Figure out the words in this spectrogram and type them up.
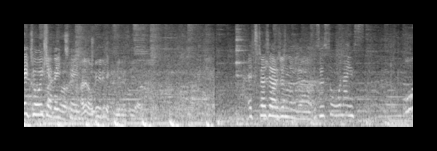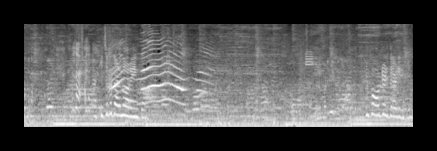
ഇത് ചോദിക്കാം വെയിറ്റ് എക്സ്ട്രാ ചാർജ് ഒന്നുമില്ല. ദിസ് ഇസ് സോ നൈസ് കിച്ചപ്പ് കിടന്ന് ഞാൻ ഫോട്ടോ എടുത്തിട്ട് അവിടെ ഇരിക്കും.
